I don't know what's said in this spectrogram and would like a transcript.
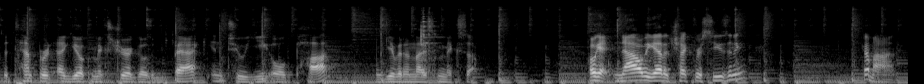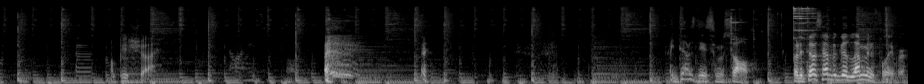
the tempered egg yolk mixture goes back into ye old pot and give it a nice mix up. Okay, now we gotta check for seasoning. Come on, don't be shy. I need some salt. It does need some salt, but it does have a good lemon flavor.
